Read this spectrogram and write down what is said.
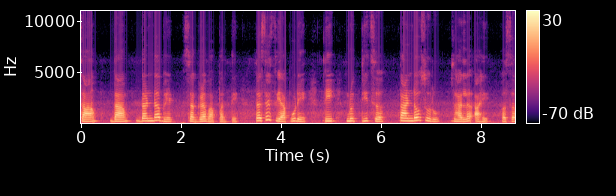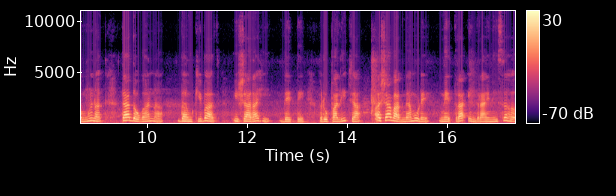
साम दाम दंड भेट सगळं वापरते. तसेच यापुढे ती मृत्यूचं तांडव सुरू झालं आहे असं म्हणत त्या दोघांना धमकीबाज इशाराही देते. रुपालीच्या अशा वागण्यामुळे नेत्रा इंद्रायणीसह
